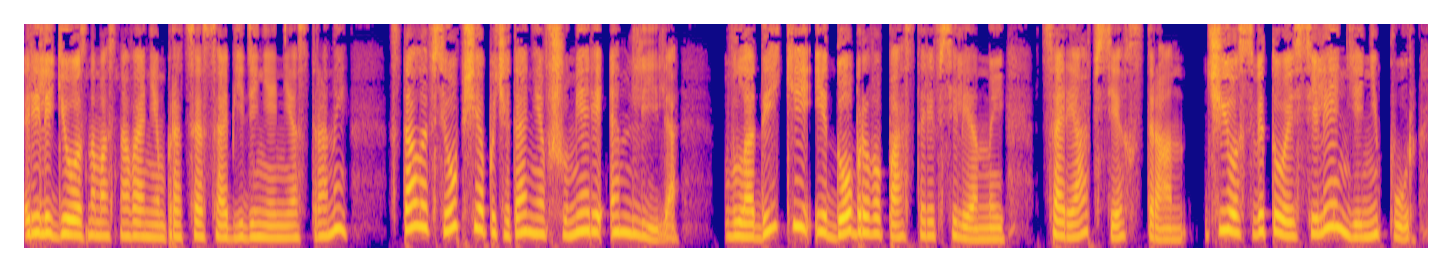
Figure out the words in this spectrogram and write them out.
Религиозным основанием процесса объединения страны стало всеобщее почитание в Шумере Энлиля, владыки и доброго пастыря вселенной, царя всех стран, чье святое селение Непур –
